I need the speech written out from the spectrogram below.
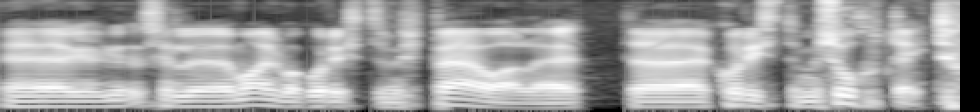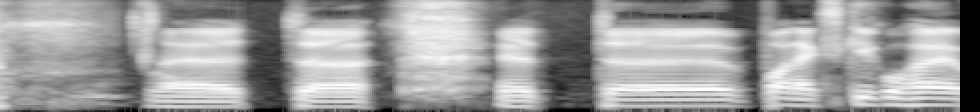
sellele maailma koristamispäevale, et koristame suhteid et, et panekski kohe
